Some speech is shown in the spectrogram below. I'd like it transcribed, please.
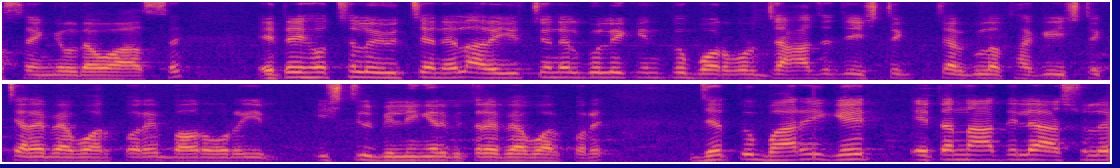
আছে অ্যাঙ্গেল দেওয়া আছে। এটাই হচ্ছে ইউ চ্যানেল। আর ইউ চ্যানেলগুলি কিন্তু বড় বড় জাহাজে যে স্ট্রাকচারগুলো থাকে স্ট্রাকচারে ব্যবহার করে, বড় বড় স্টিল বিল্ডিং এর ভিতরে ব্যবহার করে। যেহেতু ভারী গেট এটা না দিলে আসলে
